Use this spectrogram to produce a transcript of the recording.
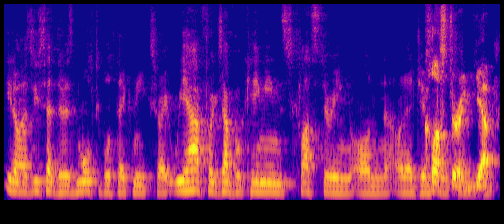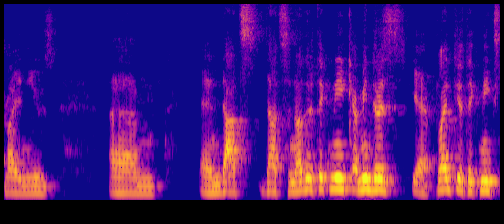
you know as you said there's multiple techniques, right? We have for example k-means clustering on on a clustering. Yeah, try and use. Um, and that's that's another technique. I mean there's yeah plenty of techniques.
